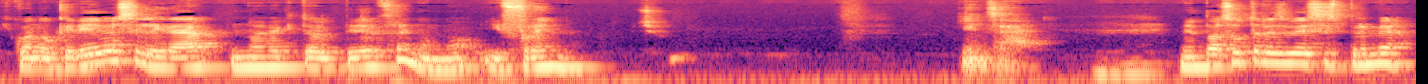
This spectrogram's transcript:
Y cuando quería yo acelerar, no había quitado el pie del freno, ¿no? Y freno. Yo, ¿Quién sabe? Me pasó tres veces primero.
